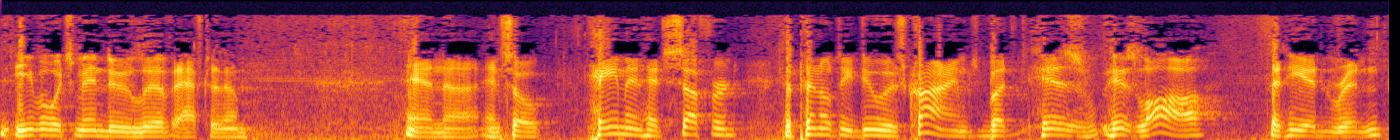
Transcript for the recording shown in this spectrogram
The evil which men do live after them, and uh, and so Haman had suffered the penalty due his crimes, but his his law that he had written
